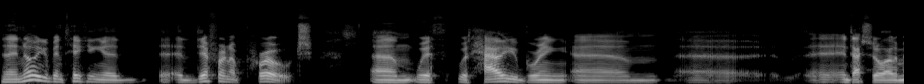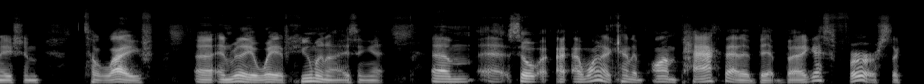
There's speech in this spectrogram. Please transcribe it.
and I know you've been taking a, a different approach um, with with how you bring um, uh, industrial automation to life, uh, and really a way of humanizing it. Um, uh, so I, I want to kind of unpack that a bit, but I guess first, like,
